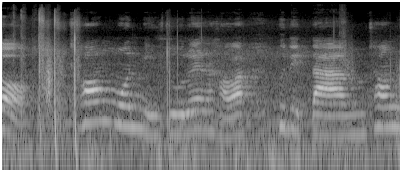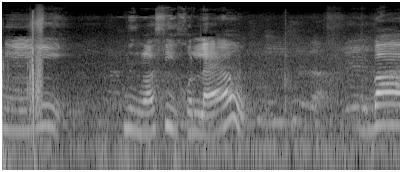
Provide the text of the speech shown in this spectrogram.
บอกช่องมนหมีซูด้วยนะคะว่าผู้ติดตามช่องนี้104คนแล้วบ๊ายบาย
